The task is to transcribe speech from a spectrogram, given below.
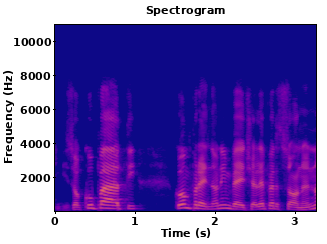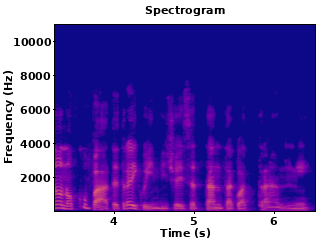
I disoccupati comprendono invece le persone non occupate tra i 15 e i 74 anni.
